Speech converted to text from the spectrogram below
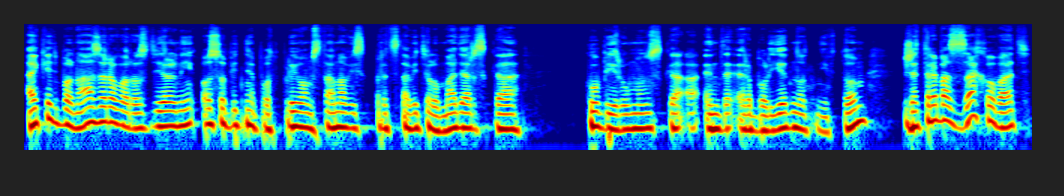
aj keď bol názorovo rozdielný, osobitne pod vplyvom stanovisk predstaviteľov Maďarska, Kuby, Rumunska a NDR bol jednotný v tom, že treba zachovať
